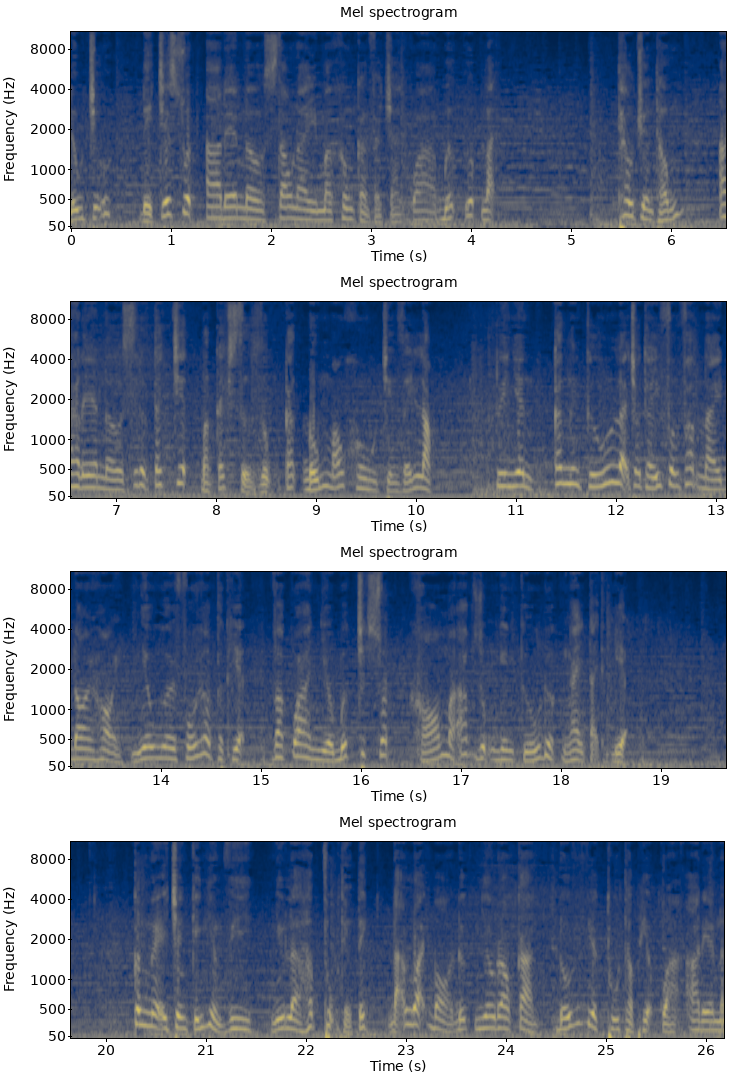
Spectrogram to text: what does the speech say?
lưu trữ để chiết xuất ADN sau này mà không cần phải trải qua bước ướp lạnh. Theo truyền thống, ADN sẽ được tách chiết bằng cách sử dụng các đốm máu khô trên giấy lọc. Tuy nhiên, các nghiên cứu lại cho thấy phương pháp này đòi hỏi nhiều người phối hợp thực hiện và qua nhiều bước trích xuất khó mà áp dụng nghiên cứu được ngay tại thực địa. Công nghệ trên kính hiển vi như là hấp thụ thể tích đã loại bỏ được nhiều rào cản đối với việc thu thập hiệu quả ADN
